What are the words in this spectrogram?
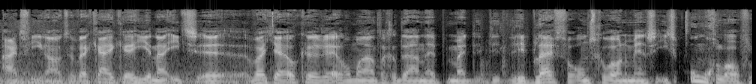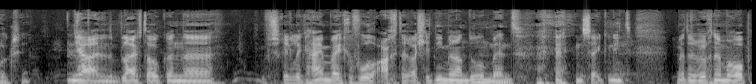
Aard Vierhouten, wij kijken hier naar iets uh, wat jij ook uh, regelmatig gedaan hebt. Maar dit, dit, blijft voor ons gewone mensen iets ongelooflijks. Hè? Ja, en het blijft ook een, uh, verschrikkelijk heimweegevoel achter als je het niet meer aan het doen bent. Zeker niet met een rugnummer op.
